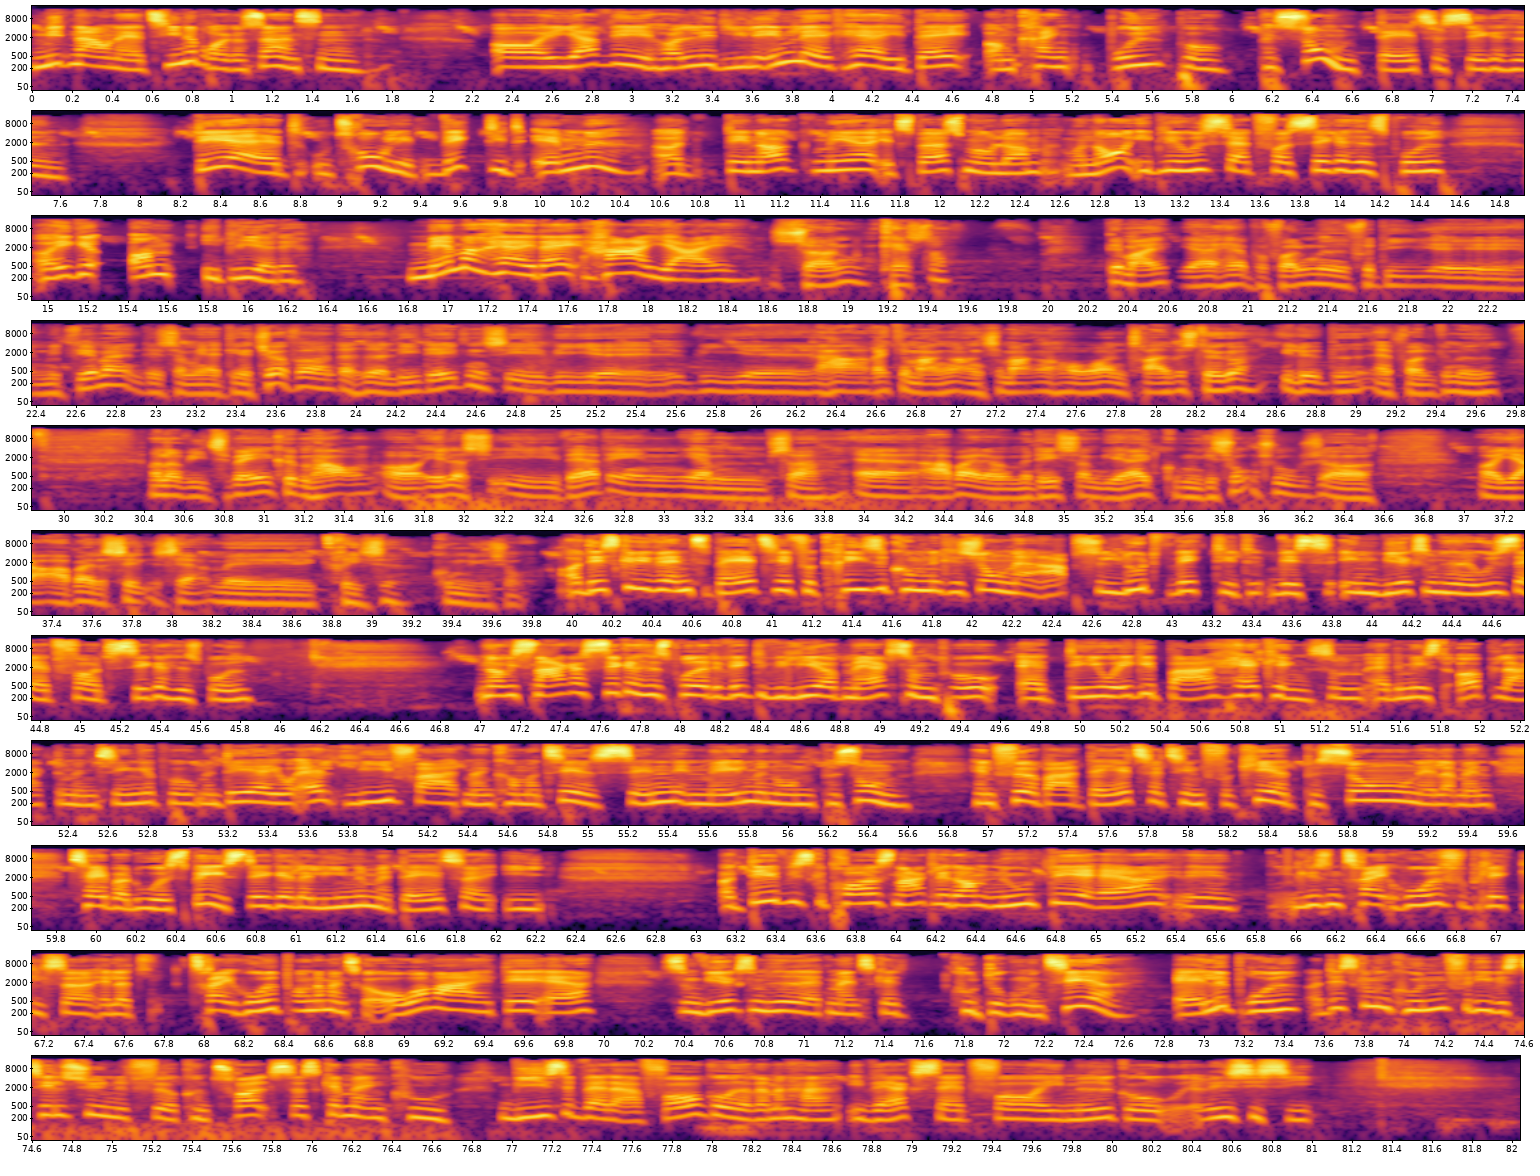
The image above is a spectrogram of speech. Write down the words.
Mit navn er Tina Brygger Sørensen, og jeg vil holde et lille indlæg her i dag omkring brud på persondatasikkerheden. Det er et utroligt vigtigt emne, og det er nok mere et spørgsmål om, hvornår I bliver udsat for sikkerhedsbrud, og ikke om I bliver det. Med mig her i dag har jeg... Søren Kaster. Det er mig. Jeg er her på Folkemødet, fordi øh, mit firma, det som jeg er direktør for, der hedder Lead Agency, vi, øh, vi øh, har rigtig mange arrangementer, over end 30 stykker i løbet af Folkemødet. Og når vi er tilbage i København og ellers i hverdagen, jamen, så er, arbejder jeg jo med det, som vi er et kommunikationshus, og, og jeg arbejder selv især med krisekommunikation. Og det skal vi vende tilbage til, for krisekommunikation er absolut vigtigt, hvis en virksomhed er udsat for et sikkerhedsbrud. Når vi snakker sikkerhedsbrud, er det vigtigt, at vi lige er opmærksom på, at det jo ikke bare hacking, som er det mest oplagte, man tænker på, men det er jo alt lige fra, at man kommer til at sende en mail med nogle personhenførbare data til en forkert person, eller man taber et USB-stik eller lignende med data i. Og det, vi skal prøve at snakke lidt om nu, det er øh, ligesom tre hovedforpligtelser, eller tre hovedpunkter, man skal overveje. Det er som virksomhed, at man skal kunne dokumentere alle brud, og det skal man kunne, fordi hvis tilsynet fører kontrol, så skal man kunne vise, hvad der er foregået, og hvad man har iværksat for at imødegå risici.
